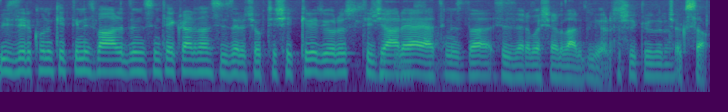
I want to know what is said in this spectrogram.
bizleri konuk ettiğiniz ve ağırladığınız için tekrardan sizlere çok teşekkür ediyoruz. Ticari hayatınızda sizlere başarılar diliyoruz. Teşekkür ederim. Çok sağ olun.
